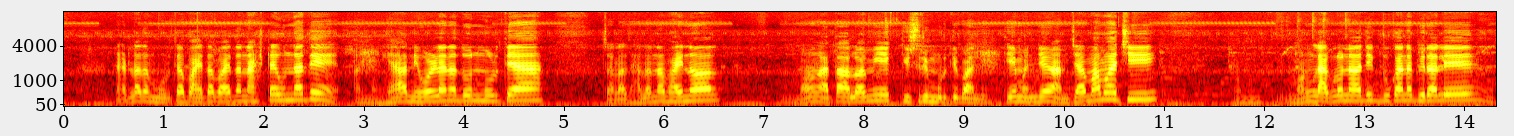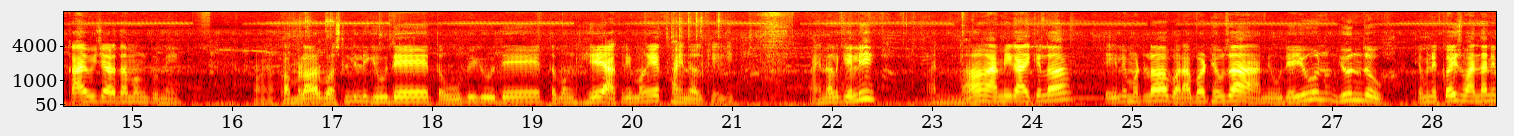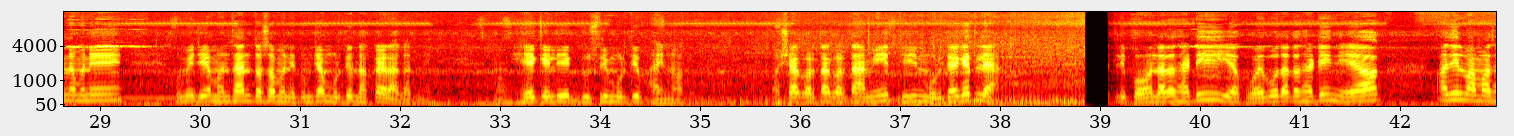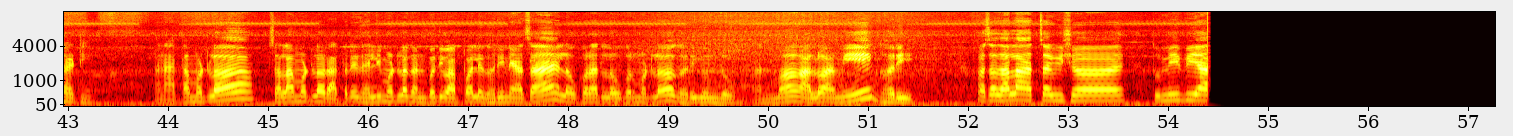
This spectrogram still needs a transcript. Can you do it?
म्हटलं आता मूर्त्या पाहता पाहता नाश्ता होऊन जाते. आणि मग ह्या निवडल्या ना दोन मूर्त्या. चला झालं ना फायनल मग आता आलो आम्ही एक तिसरी मूर्ती पाहिली ते म्हणजे आमच्या मामाची. मग लागलो ना अधिक दुकानं फिराले. काय विचारता मग तुम्ही? कमळावर बसलेली घेऊ दे तर उभी घेऊ दे. तर मग हे आखरी मग एक फायनल केली. फायनल केली आणि मग आम्ही काय केलं? तेले म्हटलं बराबर ठेव जा आम्ही उद्या येऊन घेऊन जाऊ. ते म्हणे काहीच वांधा नाही ना म्हणे. तुम्ही जे म्हणसान तसं म्हणे. तुमच्या मूर्तीला धक्काही लागत नाही. मग हे केली एक दुसरी मूर्ती फायनल अशा करता करता आम्ही तीन मूर्त्या घेतल्या. घेतली पवनदादासाठी एक वैभवदादासाठी आणि एक अनिल मामासाठी. आणि आता म्हटलं चला म्हटलं रात्री झाली म्हटलं गणपती बाप्पाले घरी न्यायचं आहे लवकरात लवकर म्हटलं घरी घेऊन जाऊ. आणि मग आलो आम्ही घरी. असा झाला आजचा विषय. तुम्ही बी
